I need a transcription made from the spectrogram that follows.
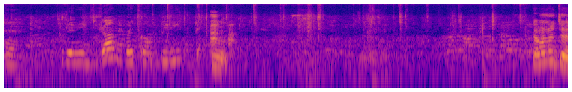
হ্যাঁ নি দিলাম এবার কমপ্লিট হুম। কেমন হচ্ছে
